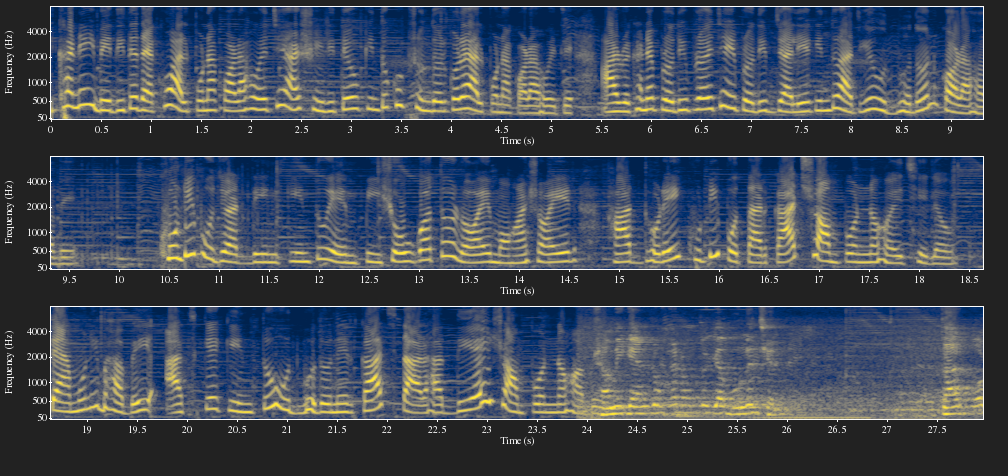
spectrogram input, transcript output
এখানেই বেদিতে দেখো আলপনা করা হয়েছে আর সিঁড়িতেও কিন্তু খুব সুন্দর করে আলপনা করা হয়েছে। আর এখানে প্রদীপ রয়েছে এই প্রদীপ জ্বালিয়ে কিন্তু আজকে উদ্বোধন করা হবে। খুঁটি পূজার দিন কিন্তু এমপি সৌগত রয় মহাশয়ের হাত ধরেই খুঁটি পোতার কাজ সম্পন্ন হয়েছিল। তেমনইভাবেই আজকে কিন্তু উদ্বোধনের কাজ তার হাত দিয়েই সম্পন্ন হবে। স্বামী জ্ঞানলোকানন্দ যা বলেছেন তারপর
